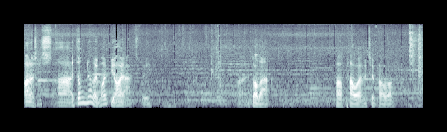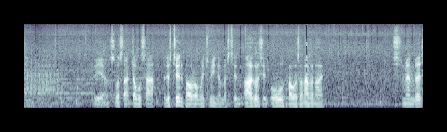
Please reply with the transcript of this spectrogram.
Uh, I don't know, it might be I actually. Alright, got that. Oh, power, let me turn power on. There go. So what's that? Double tap. I just turned the power on. What do you mean I must turn... Oh, i got to turn all the powers on, haven't I? Just remembered.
